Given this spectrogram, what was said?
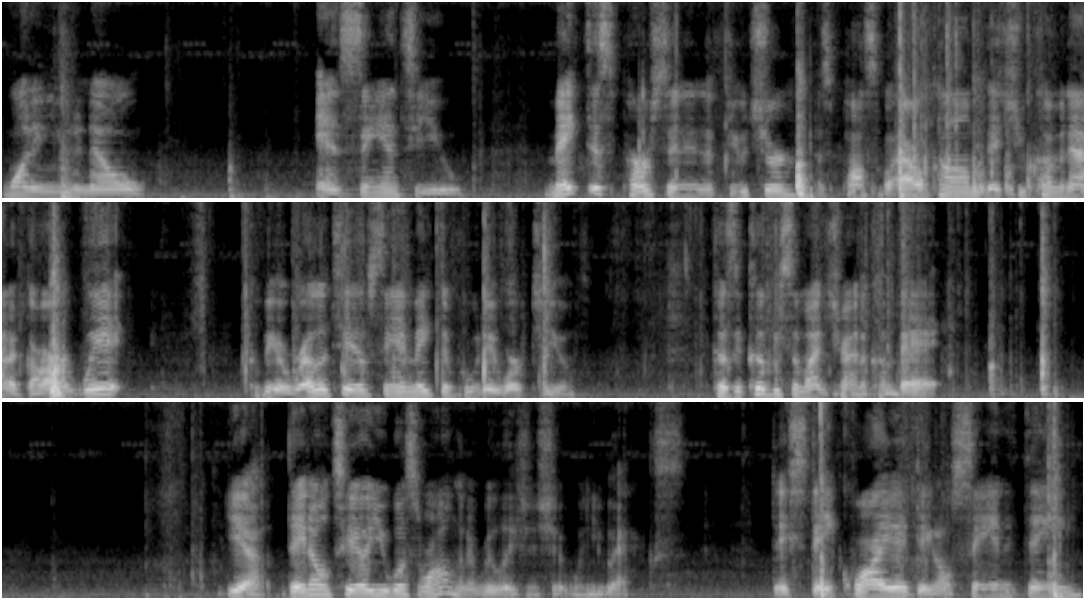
wanting you to know and saying to you, make this person in the future as possible outcome that you coming out of guard with. Could be a relative saying make them prove they work to you. Because it could be somebody trying to come back. Yeah, they don't tell you what's wrong in a relationship when you ask. They stay quiet. They don't say anything.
